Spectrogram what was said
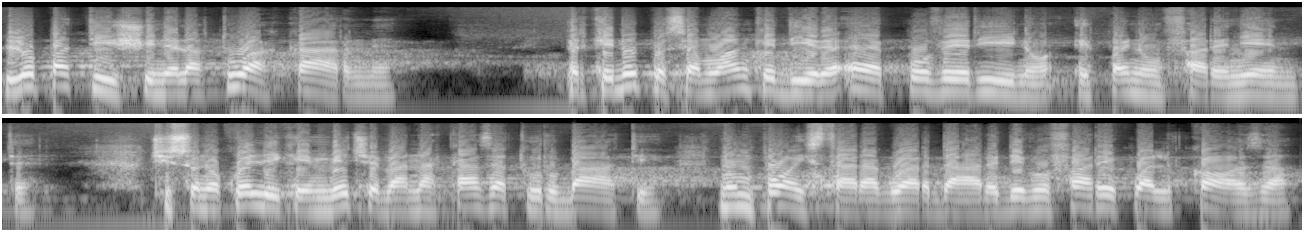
lo patisci nella tua carne. Perché noi possiamo anche dire, eh, poverino, e poi non fare niente. Ci sono quelli che invece vanno a casa turbati, non puoi stare a guardare, devo fare qualcosa.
